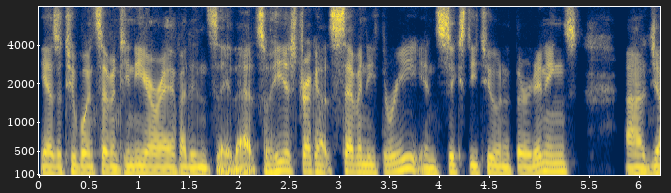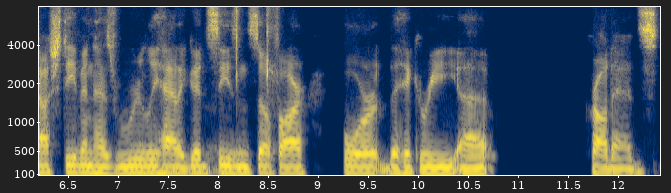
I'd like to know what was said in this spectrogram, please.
he has a 2.17 ERA, if I didn't say that. So he has struck out 73 in 62 and a third innings. Uh, Josh Steven has really had a good season so far for the Hickory uh, Crawdads.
